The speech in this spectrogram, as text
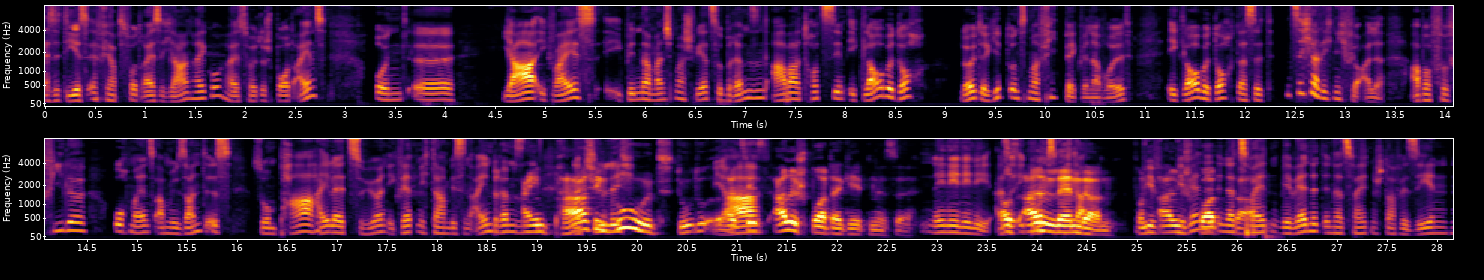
Also DSF, ich habe es vor 30 Jahren, Heiko, heißt heute Sport 1. Und äh, ja, ich weiß, ich bin da manchmal schwer zu bremsen, aber trotzdem, ich glaube doch, Leute, gebt uns mal Feedback, wenn ihr wollt. Ich glaube doch, dass es sicherlich nicht für alle, aber für viele auch mal ins amüsant ist, so ein paar Highlights zu hören. Ich werde mich da ein bisschen einbremsen. Ein paar Natürlich, sind gut. Du, du ja, erzählst alle Sportergebnisse. Nee, nee, nee, nee. Also Aus allen Ländern. Von wir, allen wir werden in der zweiten, Wir werden es in der zweiten Staffel sehen.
